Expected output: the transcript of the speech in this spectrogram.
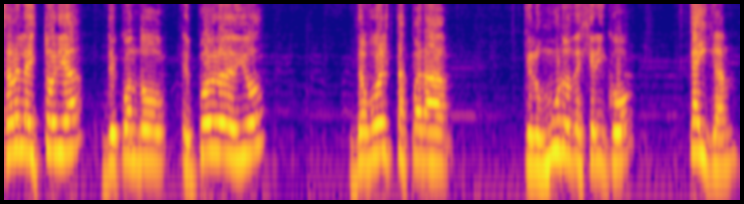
¿Saben la historia de cuando el pueblo de Dios da vueltas para que los muros de Jericó caigan?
